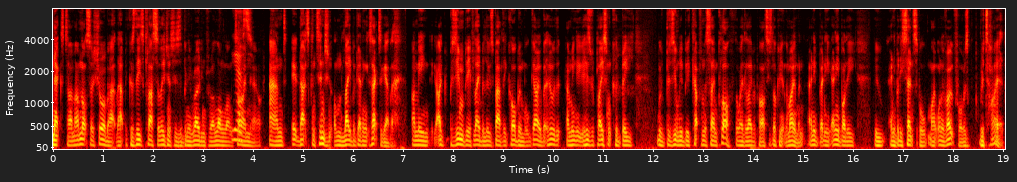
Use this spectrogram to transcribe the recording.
next time, I'm not so sure about that because these class allegiances have been eroding for a long, long Yes. time now, and it, that's contingent on Labour getting its act together. I mean, I, presumably if Labour lose badly, Corbyn will go, but who? Are the, I mean, his replacement could be. Would presumably be cut from the same cloth, the way the Labour Party is looking at the moment. Anybody, anybody who anybody sensible might want to vote for is retired,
